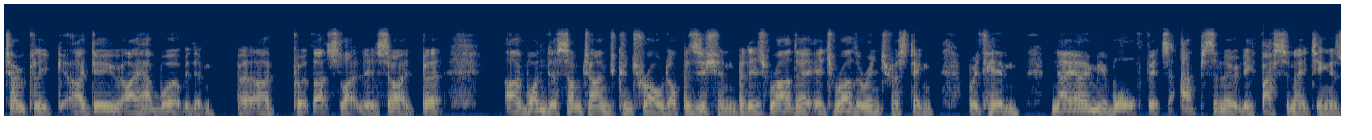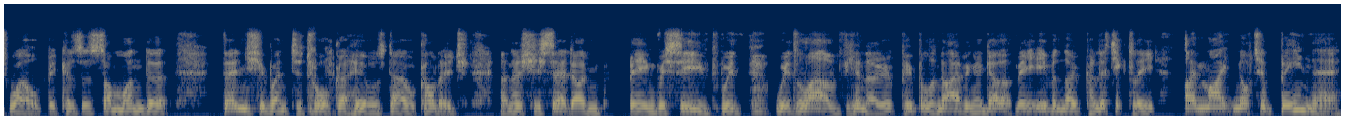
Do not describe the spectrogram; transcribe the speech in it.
totally, I do, I have worked with him, but I put that slightly aside. But I wonder sometimes controlled opposition, but it's rather it's rather interesting with him. Naomi Wolf, it's absolutely fascinating as well because as someone that then she went to talk at Hillsdale College, and as she said, I'm being received with with love. You know, people are not having a go at me, even though politically I might not have been there.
